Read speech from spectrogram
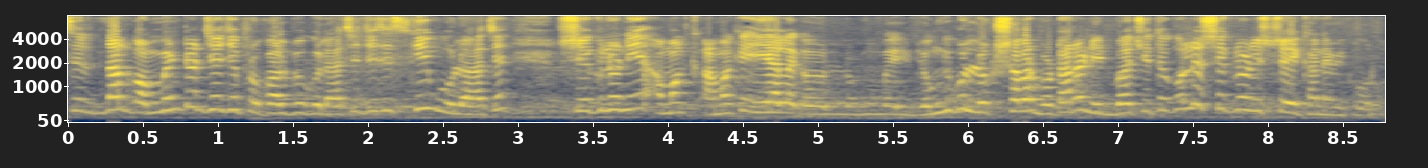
সেন্ট্রাল গভর্নমেন্টের যে যে প্রকল্পগুলো আছে, যে যে স্কিমগুলো আছে, সেগুলো নিয়ে আমাকে আমাকে এই এলাকা জঙ্গিপুর লোকসভার ভোটাররা নির্বাচিত করলে সেগুলো নিশ্চয়ই এখানে আমি করব।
